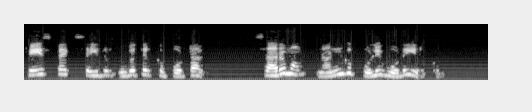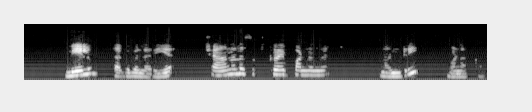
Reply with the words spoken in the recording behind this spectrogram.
ஃபேஸ் பேக் செய்து முகத்திற்கு போட்டால் சருமம் நன்கு பொலிவோடு இருக்கும். மேலும் தகவல் அறிய சேனலை சப்ஸ்கிரைப் பண்ணுங்க. நன்றி வணக்கம்.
